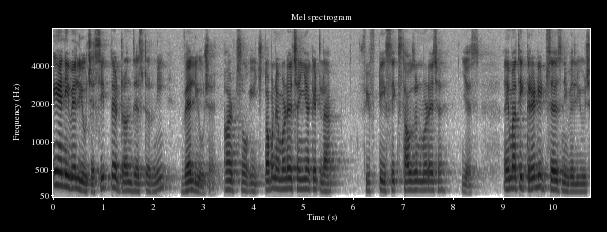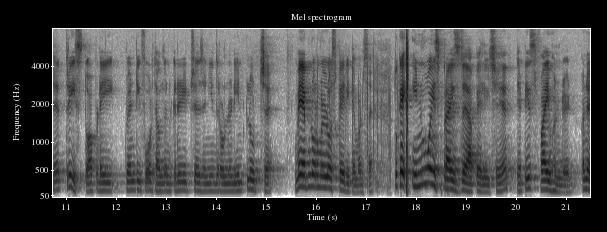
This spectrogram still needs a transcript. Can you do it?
એ એની વેલ્યુ છે. સિત્તેર ટ્રાન્ઝેસ્ટરની વેલ્યુ છે. આઠસો ઇચ તો આપણને મળે છે અહીંયા કેટલા? ફિફ્ટી સિક્સ થાઉઝન્ડ મળે છે. યસ એમાંથી ક્રેડિટ સેલ્સની વેલ્યુ છે ત્રીસ. તો આપણે twenty four thousand credit sales એની અંદર ઓલરેડી ઇન્ક્લુડ છે. હવે એબનોર્મલ લોસ કઈ રીતે મળશે? તો કે ઇન્વોઇસ પ્રાઇસ જે આપેલી છે દેટ ઇઝ ફાઇવ હંડ્રેડ અને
